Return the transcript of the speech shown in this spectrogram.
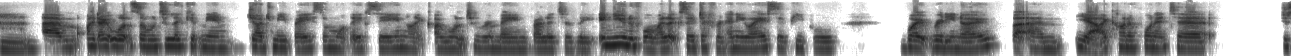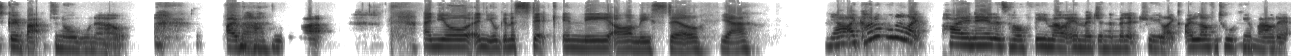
Mm. Um, I don't want someone to look at me and judge me based on what they've seen. Like, I want to remain relatively in uniform. I look so different anyway, so people won't really know. But um, yeah, I kind of wanted to just go back to normal now. I'm happy with that. And you're and you're going to stick in the army still, yeah. Yeah, I kind of want to like pioneer this whole female image in the military. Like, I love talking about it.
